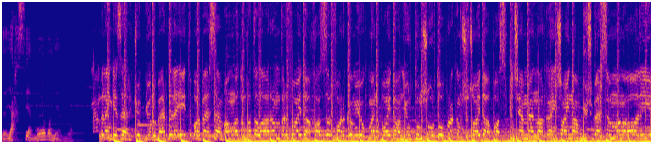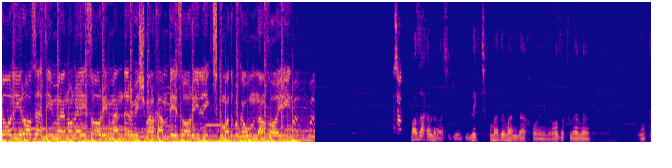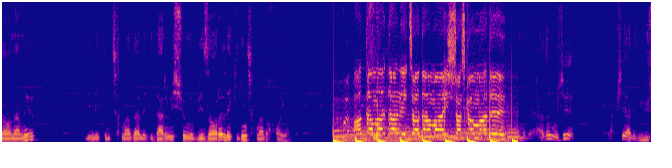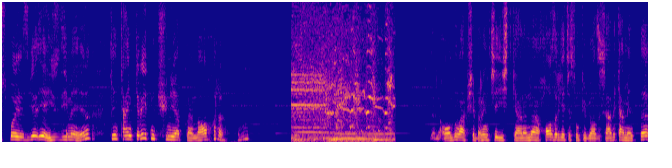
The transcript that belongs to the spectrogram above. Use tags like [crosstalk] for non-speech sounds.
da yaxshisi ham yomoni ham bor. Men bilan gezar ko'p yurib bardilar e'tibor bersam angladim xatolarim bir foyda. Hozir farqim yo'q meni boydan yurtim shu to'prog'im shu joyda. Bosib ichaman orqayin choynam kuch bersin menga oliy oliy rozi etiyman ona izoriyman darvishman ham bezoriylik chiqmadi bu qavmdan xoin. Maza qildim mana shu joyga. Lek chiqmadi mandan xoin rozi qilaman. Ota onamyu lekin chiqmadi haligi. Darvishu bezori lekin chiqmadi xoin. Odamlardan hech odamga ishonch qolmadi nimadir уже вообще haligi yuz foizga e yuz demay keyin konkretni tushunyapmanda oxiri. Oldin вообще birinchi eshitganimda hozirgacha so'kib yozishadi kommentda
